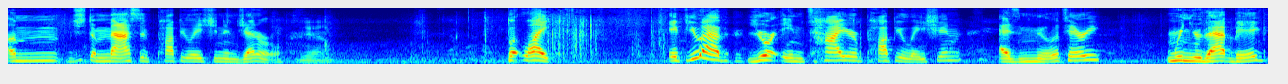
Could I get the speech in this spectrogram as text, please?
a just a massive population in general. Yeah. But like, if you have your entire population as military, when you're that big,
